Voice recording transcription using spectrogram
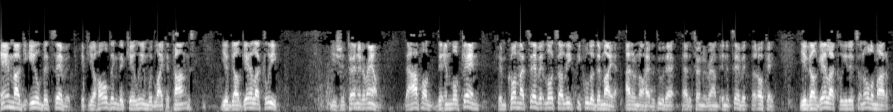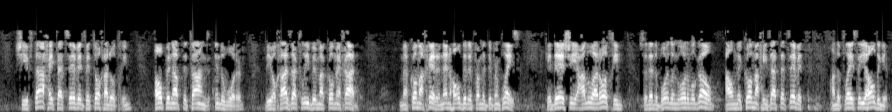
Em magil betzevet. If you're holding the kelim with like a tongs, galgel akli. You should turn it around. The afal the imloken bimkom atzevet lo tzalik tikula demaya. I don't know how to do that, how to turn it around in a tzevet, but okay. Yigalgel akli. It's an olamar. Shiftach et atzevet betoch harotchim. Open up the tongs in the water. V'yochaz akli b'makom echad makom acher, and then hold it from a different place. Kedeshi alu so that the boiling water will go al mekom achizat on the place that you're holding it.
